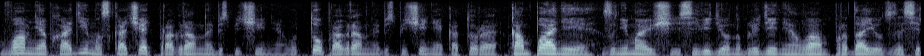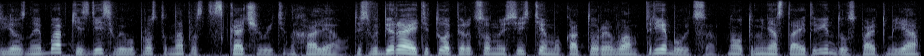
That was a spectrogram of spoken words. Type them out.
вам необходимо скачать программное обеспечение. Вот то программное обеспечение, которое компании, занимающиеся видеонаблюдением, вам продают за серьезные бабки, здесь вы его просто-напросто скачиваете скачиваете на халяву. То есть выбираете ту операционную систему, которая вам требуется. Ну вот у меня стоит Windows, поэтому я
